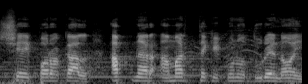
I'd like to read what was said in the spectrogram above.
সেই পরকাল আপনার আমার থেকে কোনো দূরে নয়।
